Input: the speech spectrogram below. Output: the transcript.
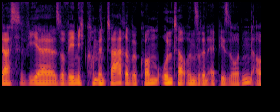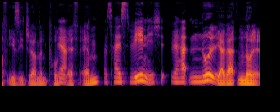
dass wir so wenig Kommentare bekommen unter unseren Episoden auf easygerman.fm. Ja, das heißt wenig. Wir hatten null. Ja, wir hatten null.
